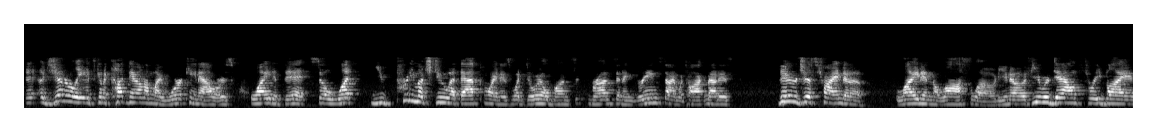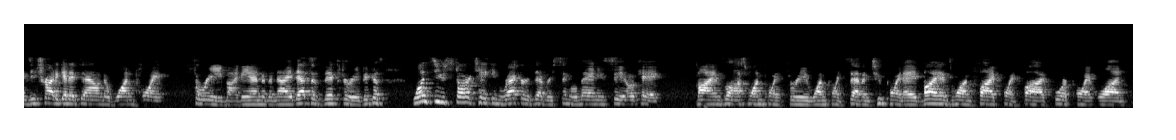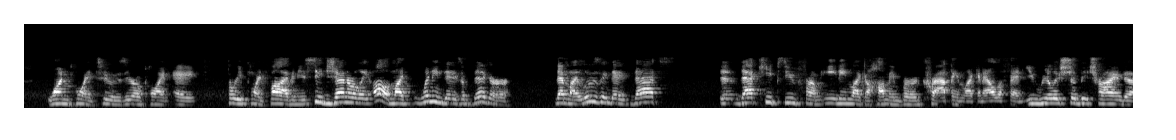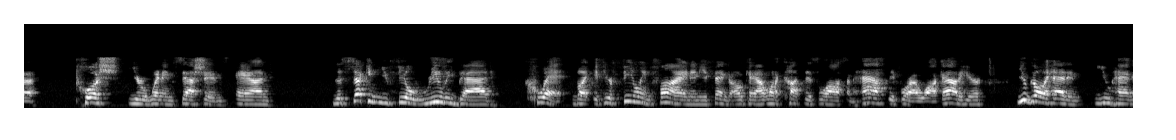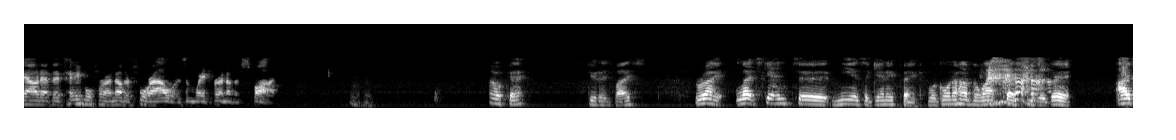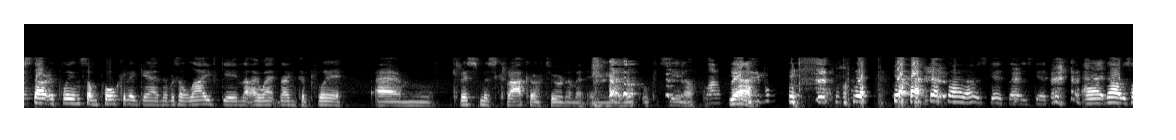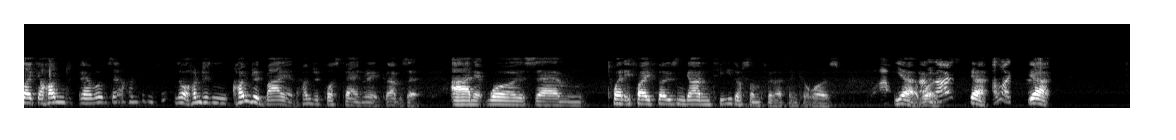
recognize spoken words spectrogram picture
Uh, uh, generally it's going to cut down on my working hours quite a bit. So what you pretty much do at that point is what Doyle Brunson and Greenstein would talk about is they're just trying to lighten the loss load. You know, if you were down three buy-ins, you try to get it down to 1.3 by the end of the night. That's a victory because once you start taking records every single day and you see, okay, buy-ins lost 1.3, 1.7, 2.8, buy-ins won 5.5, 4.1 1.2, 0.8, 3.5, and you see generally, oh, my winning days are bigger than my losing days. That's that keeps you from eating like a hummingbird, crapping like an elephant. You really should be trying to push your winning sessions. And the second you feel really bad, quit. But if you're feeling fine and you think, okay, I want to cut this loss in half before I walk out of here, you go ahead and you hang out at the table for another four hours and wait for another spot. Mm-hmm. Okay, good advice. Right, let's get into me as a guinea pig. We're going to have the last session of the day. I've started playing some poker again. There was a live game that I went down to play. Um, Christmas cracker tournament in the local casino. yeah. yeah, that was good. That was good. Uh, no, it was like a hundred. Uh, what was it? Hundred? No, hundred hundred buy-in, hundred plus ten rake. That was it. And it was um, twenty-five thousand guaranteed or something. I think it was. Wow. Yeah, it was. nice. Yeah. I like. Yeah.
